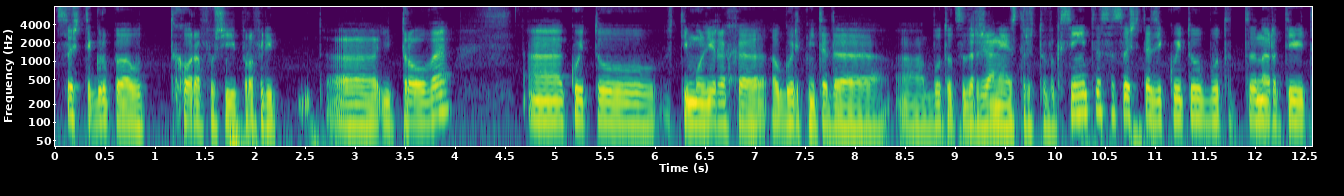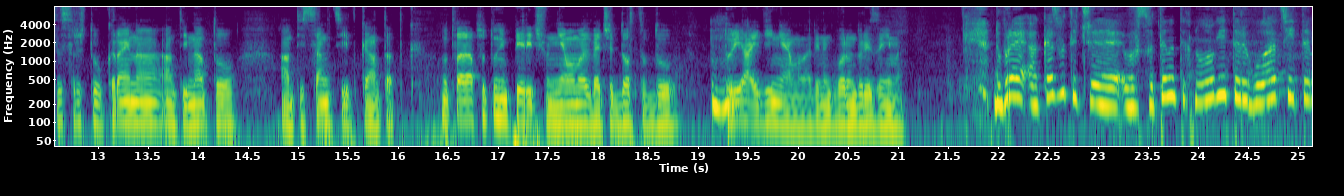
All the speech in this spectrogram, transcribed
същата група от хора, фалшиви профили а, и тролове, а, които стимулираха алгоритмите да а, бутат съдържание срещу ваксините, са същите тези, които бутат наративите срещу Украина, антинато, антисанкции и така нататък. Но това е абсолютно емпирично. Нямаме вече достъп до Mm-hmm. Дори ID няма, нали? Не говорим дори за име. Добре, а казвате, че в света на технологиите регулациите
